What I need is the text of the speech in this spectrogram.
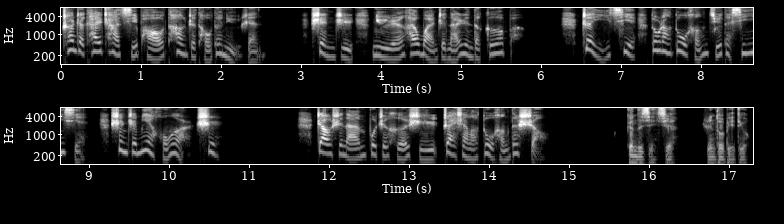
穿着开叉旗袍烫着头的女人，甚至女人还挽着男人的胳膊。这一切都让杜恒觉得新鲜，甚至面红耳赤。赵世南不知何时拽上了杜恒的手，跟得紧些，人都别丢。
